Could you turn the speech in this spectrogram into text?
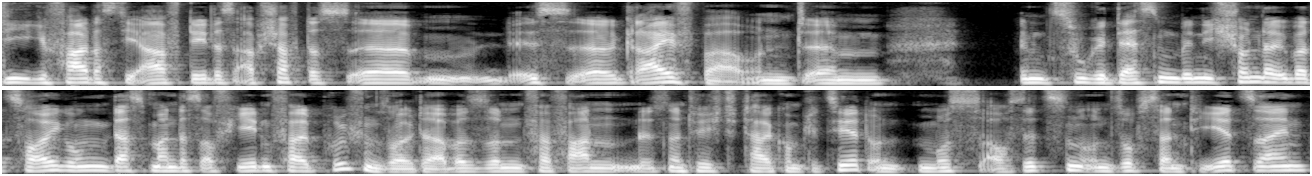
die Gefahr, dass die AfD das abschafft, das äh, ist äh, greifbar. Und ähm, im Zuge dessen bin ich schon der Überzeugung, dass man das auf jeden Fall prüfen sollte. Aber so ein Verfahren ist natürlich total kompliziert und muss auch sitzen und substantiiert sein.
